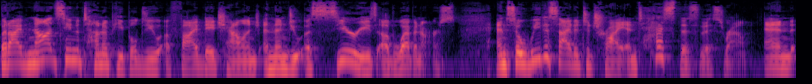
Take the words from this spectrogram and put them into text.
but I've not seen a ton of people do a five day challenge and then do a series of webinars. And so we decided to try and test this this round. And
